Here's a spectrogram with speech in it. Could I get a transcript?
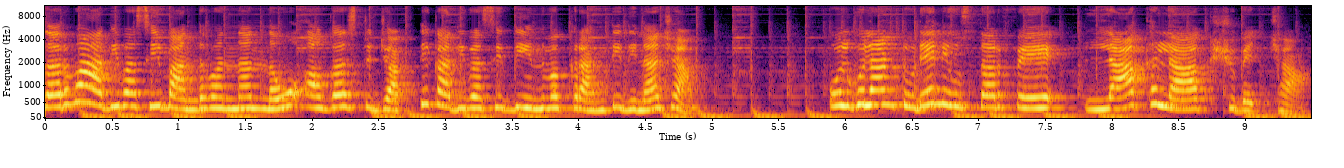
सर्व आदिवासी बांधवांना नऊ ऑगस्ट जागतिक आदिवासी दिन व क्रांती दिनाच्या. उलगुलान टुडे न्यूज तर्फे लाख लाख शुभेच्छा.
